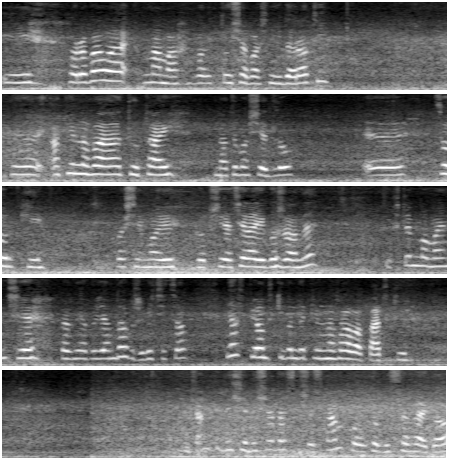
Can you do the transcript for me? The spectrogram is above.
I chorowała mama Wojtusia właśnie i Doroti, yy, a pilnowała tutaj na tym osiedlu yy, córki właśnie mojego przyjaciela, jego żony. I w tym momencie pewnie ja powiedziałam, dobrze, wiecie co, ja w piątki będę pilnowała Patki. I tam, kiedy się wysiada z przystanku autobusowego,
